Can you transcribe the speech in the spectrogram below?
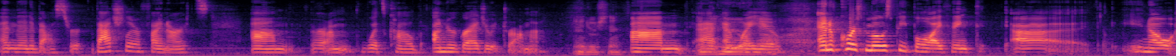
and then a bachelor, bachelor of Fine Arts, um, or um, what's called undergraduate drama Interesting. um, at here NYU. And of course, most people, I think, uh, you know,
